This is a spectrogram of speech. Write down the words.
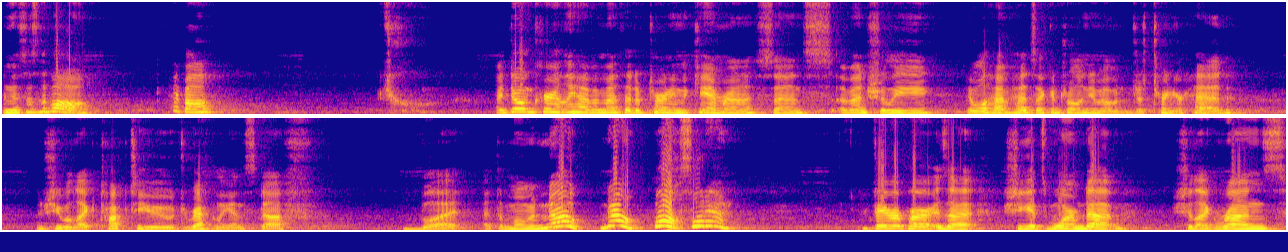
And this is the ball. Hi, ball. I don't currently have a method of turning the camera since eventually it will have headset control and you'll be able to just turn your head and she will like talk to you directly and stuff. But at the moment, no, no, ball, slow down. Favorite part is that she gets warmed up. She like runs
